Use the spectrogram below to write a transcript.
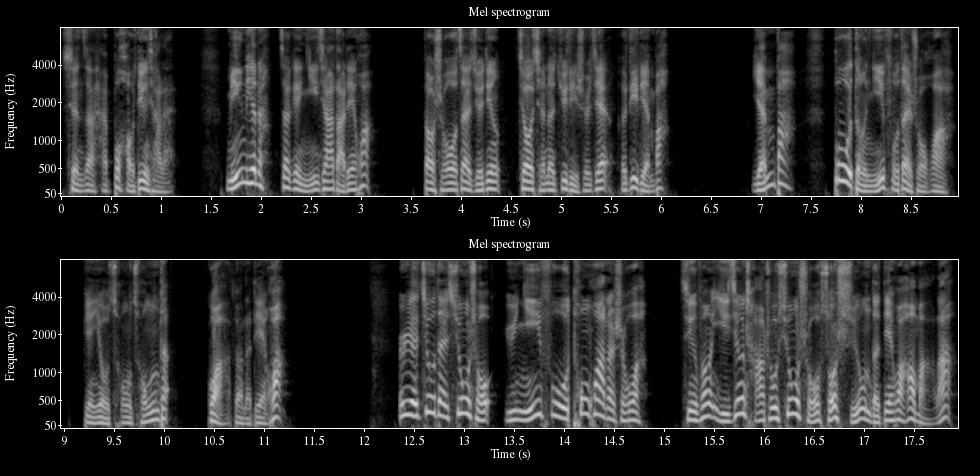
现在还不好定下来，明天呢再给倪家打电话，到时候再决定交钱的具体时间和地点吧。言罢，不等倪父再说话，便又匆匆的挂断了电话。而且就在凶手与倪父通话的时候啊，警方已经查出凶手所使用的电话号码了，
